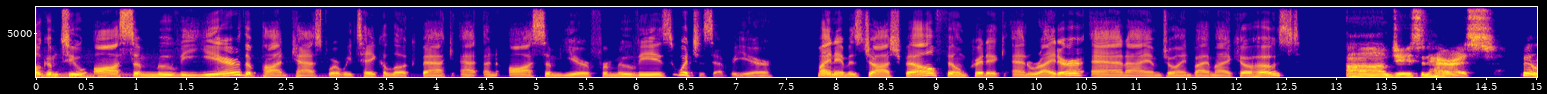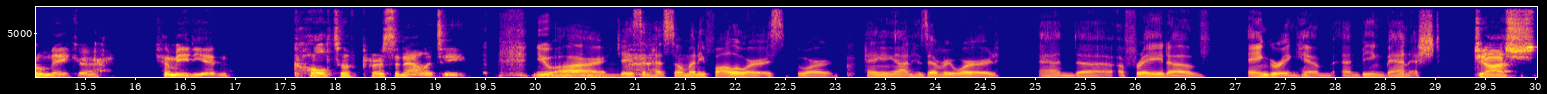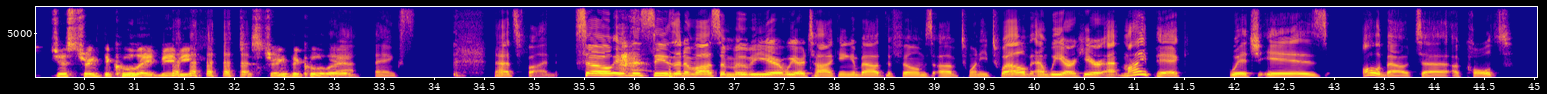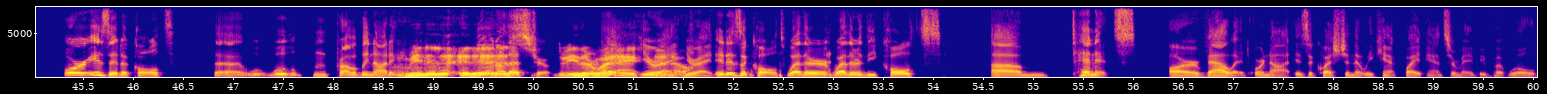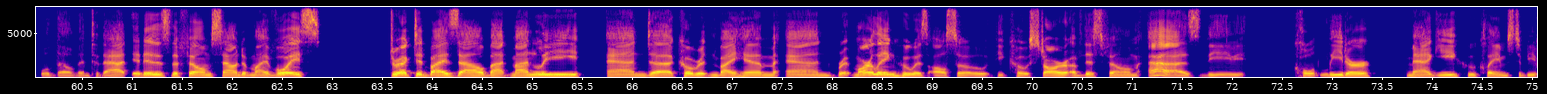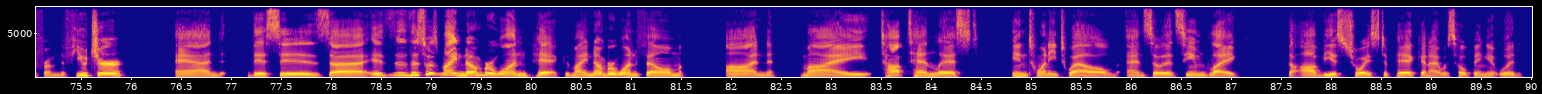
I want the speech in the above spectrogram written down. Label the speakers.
Speaker 1: Welcome to Awesome Movie Year, the podcast where we take a look back at an awesome year for movies, which is every year. My name is Josh Bell, film critic and writer, and I am joined by my co host.
Speaker 2: I'm Jason Harris, filmmaker, comedian, cult of personality.
Speaker 1: You are. Jason has so many followers who are hanging on his every word and uh, afraid of angering him and being banished.
Speaker 2: Josh, just drink the Kool Aid, baby. just drink the Kool Aid.
Speaker 1: Yeah, thanks. That's fun. So, in this season of Awesome Movie Year, we are talking about the films of 2012, and we are here at my pick, which is all about uh, a cult, or is it a cult? Uh, we'll, we'll probably not.
Speaker 2: I mean, it, it
Speaker 1: yeah,
Speaker 2: is.
Speaker 1: No, that's true.
Speaker 2: Either way,
Speaker 1: yeah, you're
Speaker 2: you
Speaker 1: right.
Speaker 2: know.
Speaker 1: You're right. It is a cult. Whether whether the cult's um, tenets are valid or not is a question that we can't quite answer, maybe, but we'll we'll delve into that. It is the film Sound of My Voice, directed by Zal Batmanglij and uh, co-written by him and Brit Marling, who is also the co-star of this film as the cult leader Maggie, who claims to be from the future. And this is uh, is this was my number one pick, my number one film on my top ten list in 2012. And so it seemed like the obvious choice to pick. And I was hoping it would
